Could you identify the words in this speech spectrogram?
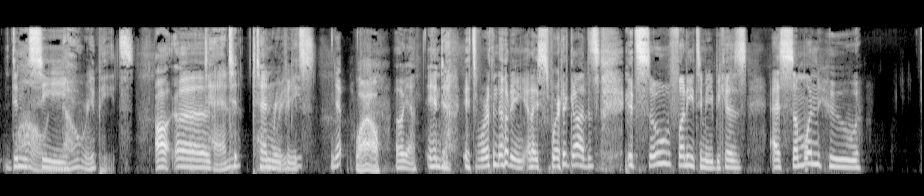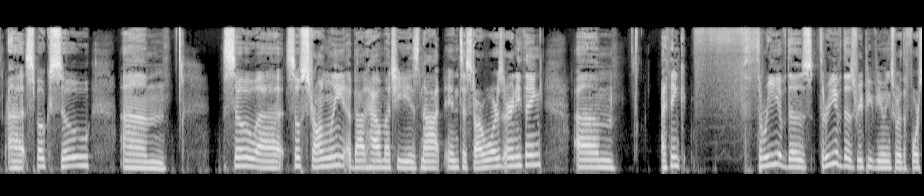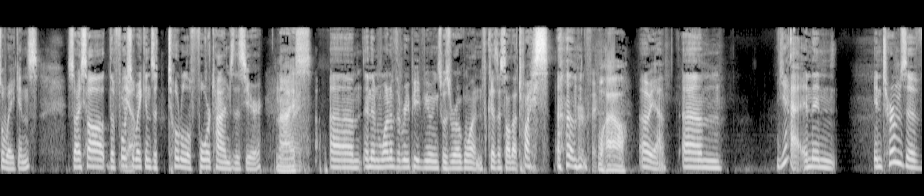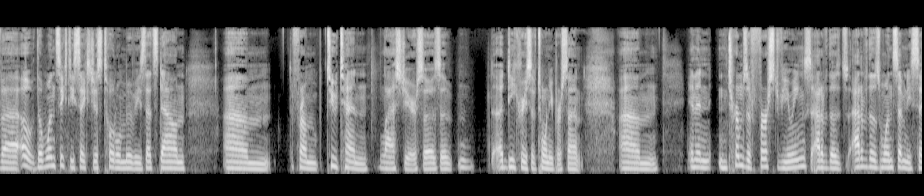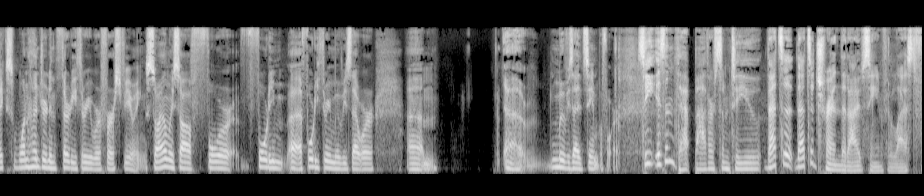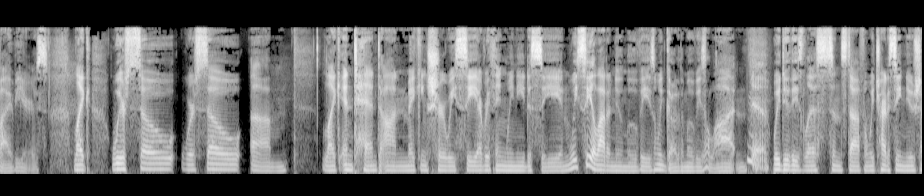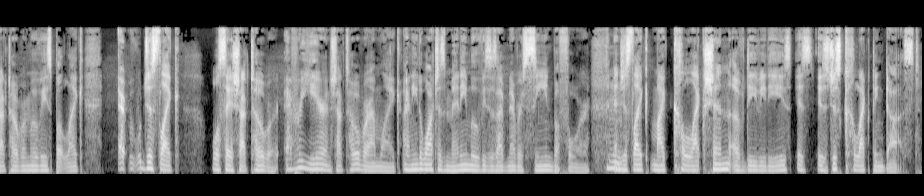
didn't Oh, see no repeats. uh, uh 10? 10, 10 repeats. repeats? Yep. Wow. Oh yeah, and uh, it's worth noting, and I swear to God, it's it's so funny to me because as someone who uh, spoke so um so uh so strongly about how much he is not into Star Wars or anything, um, I think f- three of those three of those repeat viewings were The Force Awakens. So I saw The Force Yeah. Awakens a total of four times this year. Nice. Um, and then one of the repeat viewings was Rogue One because I saw that twice. Um, Wow. oh yeah. Um, yeah, and then in terms of uh, oh the 166 just total movies that's down um, from 210 last year, so it's a a decrease of 20 percent. Um, and then in terms of first viewings, out of those out of those 176, 133 were first viewings. So I only saw four, 40, uh, 43 movies that were um, uh, movies I'd seen before. See, isn't that bothersome to you? That's a that's a trend that I've seen for the last five years. Like we're so we're so um like intent on making sure we see everything we need to see, and we see a lot of new movies, and we go to the movies a lot, and Yeah. we do these lists and stuff, and we try to see new Shocktober movies, but like just like. We'll say Shocktober. Every year in Shocktober, I'm like, I need to watch as many movies as I've never seen before. Hmm. And just like my collection of DVDs is, is just collecting dust.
